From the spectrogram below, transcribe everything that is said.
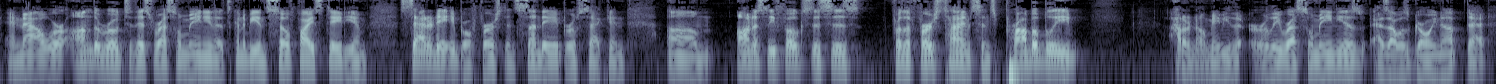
And now we're on the road to this WrestleMania that's going to be in SoFi Stadium Saturday, April 1st and Sunday, April 2nd. Um, honestly, folks, this is for the first time since probably, I don't know, maybe the early WrestleManias as I was growing up that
